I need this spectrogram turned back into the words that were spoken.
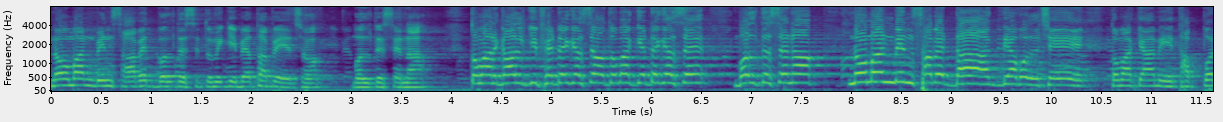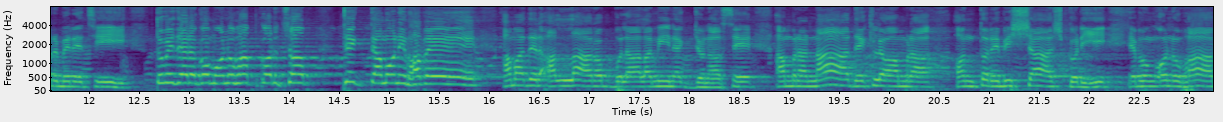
নৌমান বিন সাবেদ বলতেছে, তুমি কি ব্যথা পেয়েছ? বলতেছে, না। তোমার গাল কি ফেটে গেছে অথবা কেটে গেছে? বলতেছে না। নোমান বিন সাবের ডাক দেয়া বলছে, তোমাকে আমি থাপ্পড় মেরেছি। তুমি যেরকম অনুভব করছ, ঠিক তেমনই ভাবে আমাদের আল্লাহ রব্বুল আলমিন একজন আছে। আমরা না দেখলেও আমরা অন্তরে বিশ্বাস করি এবং অনুভব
